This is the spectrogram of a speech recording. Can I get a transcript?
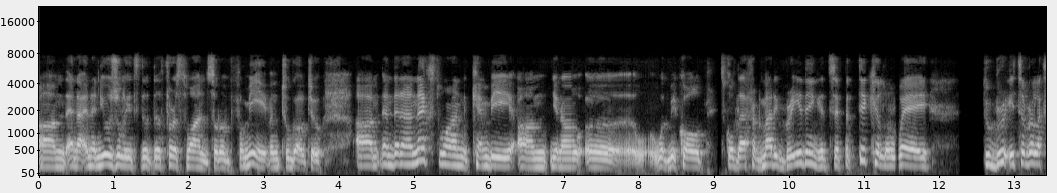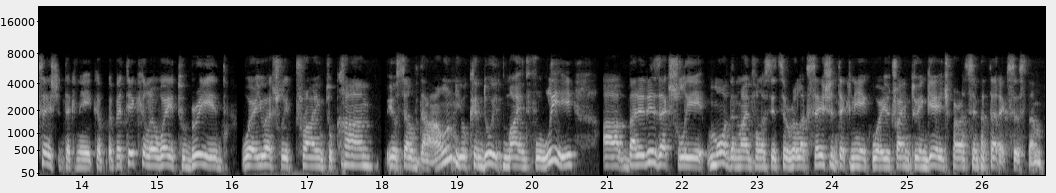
Um, and and usually it's the, the first one sort of for me even to go to. Um, and then our next one can be um, you know uh, what we call it's called diaphragmatic breathing. It's a particular way to breathe, it's a relaxation technique, a, a, particular way to breathe where you're actually trying to calm yourself down. You can do it mindfully, uh, but it is actually more than mindfulness. It's a relaxation technique where you're trying to engage parasympathetic system,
